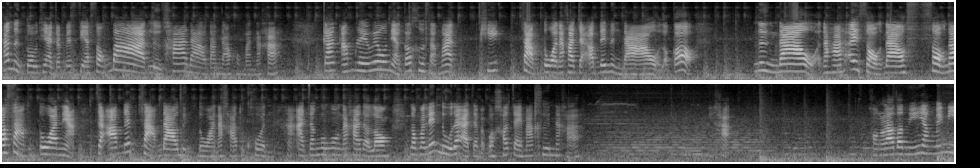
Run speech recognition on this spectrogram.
ถ้าหนึ่งตัวบางทีอาจจะเป็นเสีย 2 บาท หรือค่าดาวตามดาวของมันนะคะ การอัพเลเวลเนี่ยก็คือสามารถ คลิก 3 ตัวนะคะ จะอัพได้ 1 ดาว แล้วก็ 1 ดาวนะคะไอ้สองดาว 2 ดาว 3 ตัวเนี่ย จะอัพได้ 3 ดาว 1 ตัวนะคะทุกคนอาจจะงงๆนะคะ เดี๋ยวลองลองมาเล่นดูได้อาจจะแบบว่าเข้าใจมากขึ้นนะคะนี่ค่ะ ของเราตอนนี้ยังไม่มี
